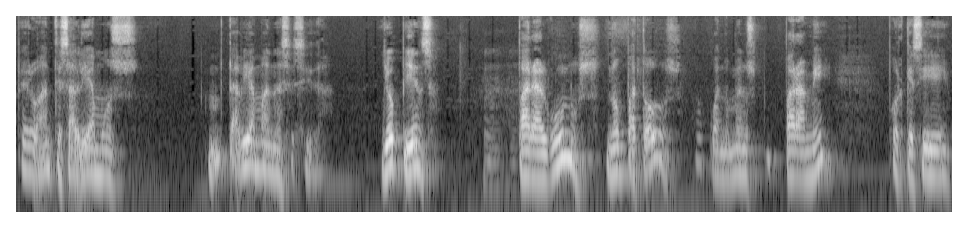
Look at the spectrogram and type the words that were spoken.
Pero antes salíamos, había más necesidad. Yo pienso, para algunos, no para todos, cuando menos para mí, porque si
